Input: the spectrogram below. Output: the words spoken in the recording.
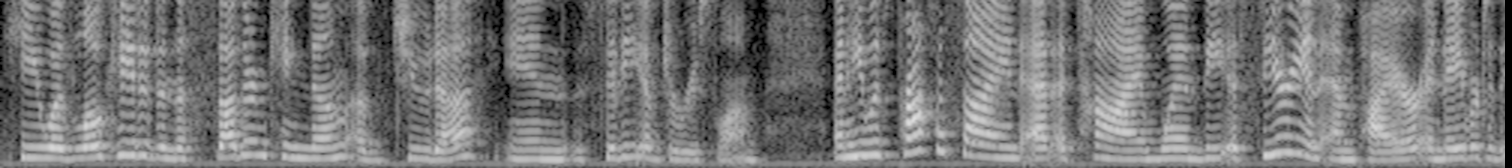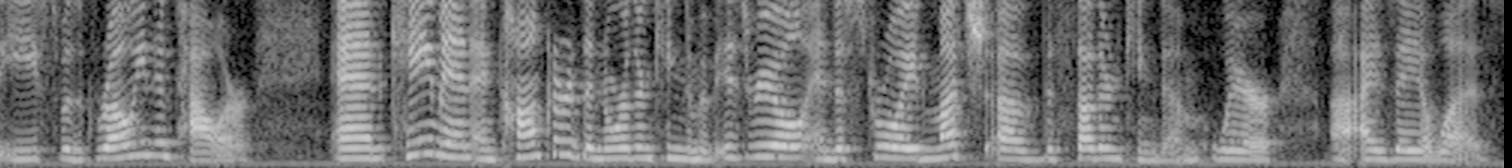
He was located in the southern kingdom of Judah in the city of Jerusalem. And he was prophesying at a time when the Assyrian Empire, a neighbor to the east, was growing in power and came in and conquered the northern kingdom of Israel and destroyed much of the southern kingdom where uh, Isaiah was.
